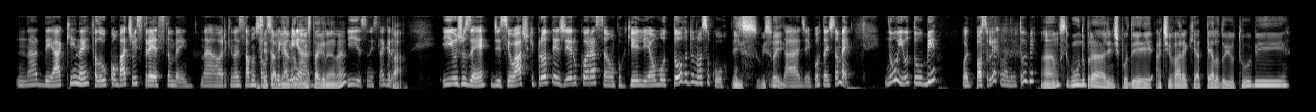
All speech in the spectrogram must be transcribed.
na DEAC, né? Falou combate o estresse também. Na hora que nós estávamos Você falando está sobre a caminhada. no Instagram, né? Isso, no Instagram. Tá. E o José disse: Eu acho que proteger o coração, porque ele é o motor do nosso corpo. Isso, isso aí. Verdade, é importante também. No YouTube, posso ler lá no YouTube? Ah, um segundo para a gente poder ativar aqui a tela do YouTube.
